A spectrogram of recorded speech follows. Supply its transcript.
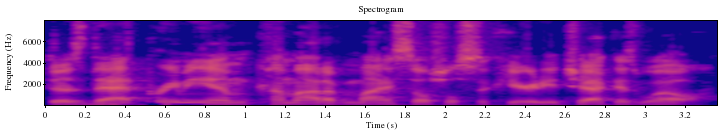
does that premium come out of my social security check as well?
